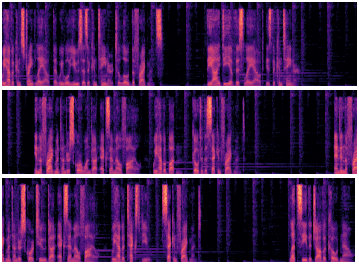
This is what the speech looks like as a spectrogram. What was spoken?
we have a constraint layout that we will use as a container to load the fragments. The ID of this layout is the container. In the fragment underscore 1.xml file, we have a button, go to the second fragment. And in the fragment underscore 2.xml file, we have a text view, second fragment. Let's see the Java code now.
